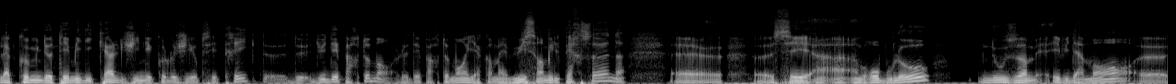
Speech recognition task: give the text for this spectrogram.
la communauté médicale gynécologie obstétrique du département. Le département, il y a quand même 800 000 personnes. Euh, euh, c'est un, gros boulot. Nous sommes évidemment, euh,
